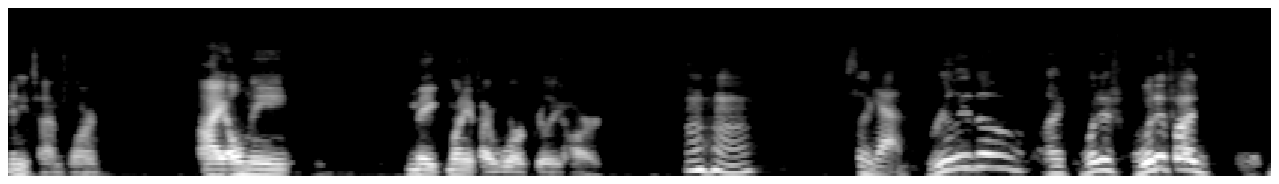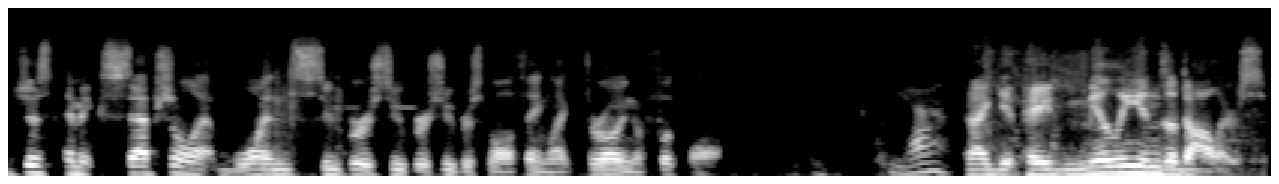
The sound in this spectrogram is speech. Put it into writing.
many times lauren i only make money if i work really hard. Mm-hmm. It's like yeah. really though like what if what if i just am exceptional at one super super super small thing like throwing a football Yeah. and i get paid millions of dollars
